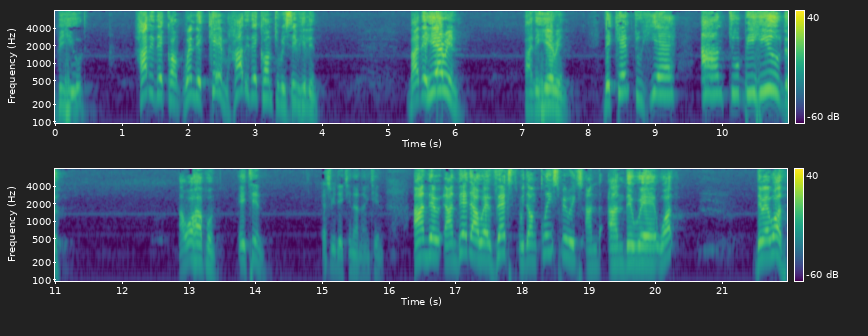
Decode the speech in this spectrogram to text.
be healed? How did they come? When they came, how did they come to receive healing? By the hearing. By the hearing. They came to hear and to be healed. And what happened? 18. Let's read 18 and 19. And they, and they that were vexed with unclean spirits and, and they were what? They were what?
